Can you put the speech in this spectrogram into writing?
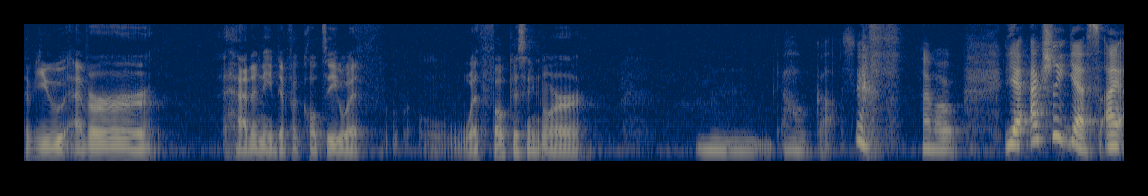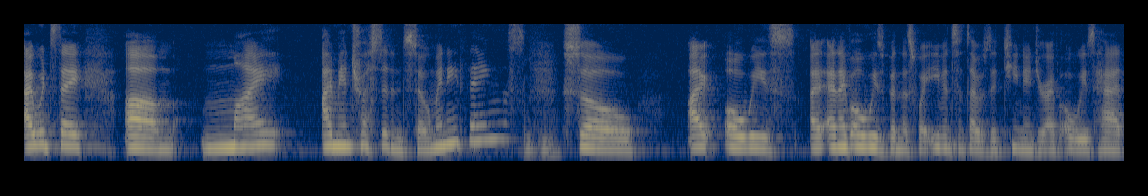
Have you ever had any difficulty with with focusing or Oh gosh, I'm a yeah. Actually, yes, I, I would say um, my I'm interested in so many things, so I always I, and I've always been this way. Even since I was a teenager, I've always had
